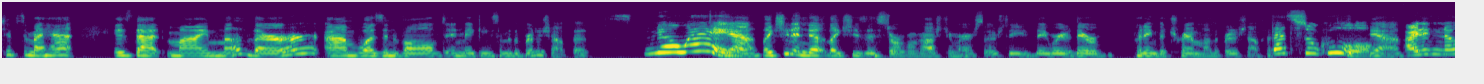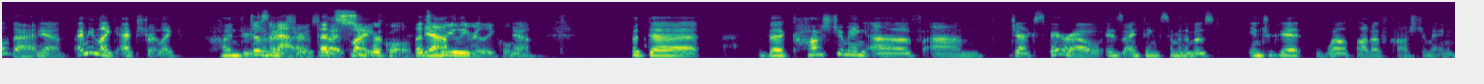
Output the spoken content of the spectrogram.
tips in my hat is that my mother um was involved in making some of the British outfits. No way. Yeah, like she didn't know like she's a historical costumer, so she they were they were putting the trim on the British outfit. That's so cool. yeah, I didn't know that. yeah. I mean like extra like hundreds Doesn't of matter. extras. That's super like, cool. That's yeah. really, really cool. Yeah. But the the costuming of um Jack Sparrow is I think some of the most intricate, well thought of costuming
